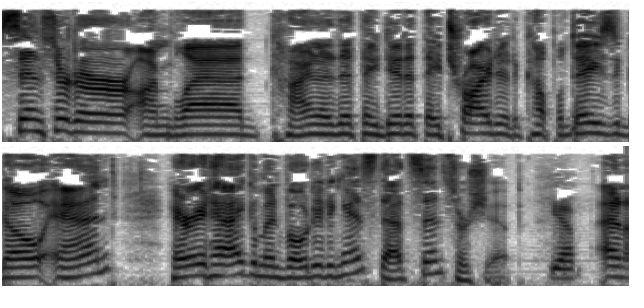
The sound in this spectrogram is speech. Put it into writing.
censored her. I'm glad kind of that they did it. They tried it a couple days ago and Harriet Hageman voted against that censorship. Yep. And,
